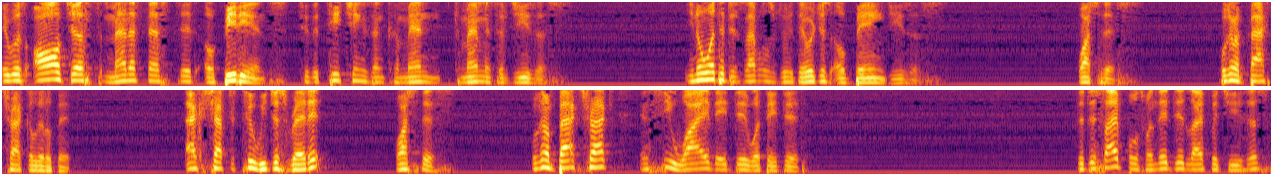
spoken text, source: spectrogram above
it was all just manifested obedience to the teachings and command, commandments of Jesus. You know what the disciples were doing? They were just obeying Jesus. Watch this. We're going to backtrack a little bit. Acts chapter 2, we just read it. Watch this. We're going to backtrack and see why they did what they did the disciples, when they did life with Jesus,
